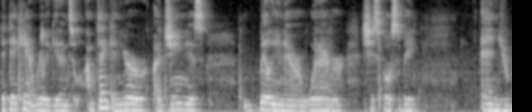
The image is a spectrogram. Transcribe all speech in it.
that they can't really get into. I'm thinking you're a genius billionaire or whatever she's supposed to be and you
